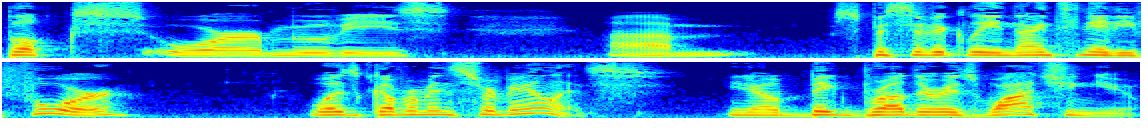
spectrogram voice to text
books or movies, um, specifically in 1984, was government surveillance. You know, Big Brother is watching you.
